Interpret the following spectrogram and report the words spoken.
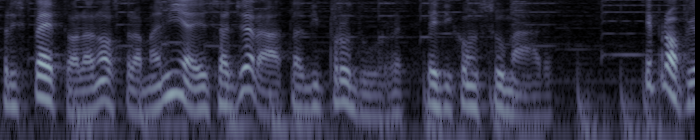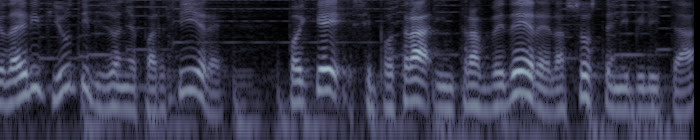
rispetto alla nostra mania esagerata di produrre e di consumare. E proprio dai rifiuti bisogna partire, poiché si potrà intravedere la sostenibilità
